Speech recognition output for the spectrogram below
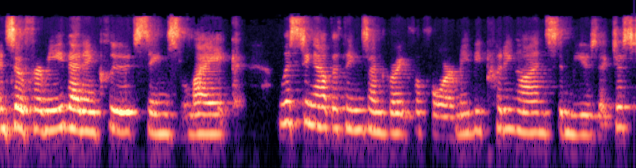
And so for me, that includes things like listing out the things I'm grateful for, maybe putting on some music, just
